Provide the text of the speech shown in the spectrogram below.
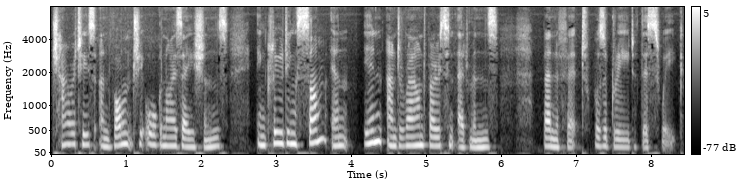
charities, and voluntary organisations, including some in, in and around Bury St Edmunds, benefit, was agreed this week.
